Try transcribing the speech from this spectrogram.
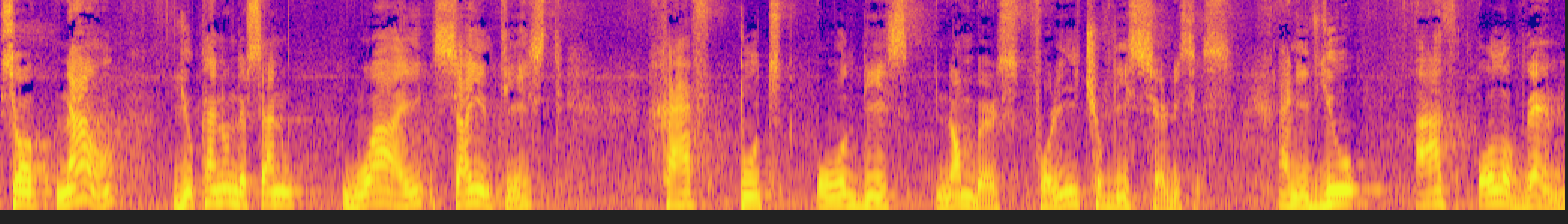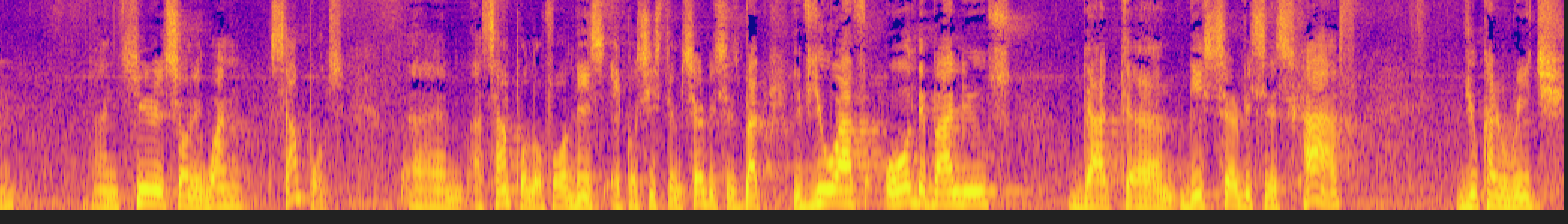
So now you can understand why scientists have put all these numbers for each of these services. And if you add all of them, and here is only one sample, um, a sample of all these ecosystem services, but if you add all the values that um, these services have, you can reach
